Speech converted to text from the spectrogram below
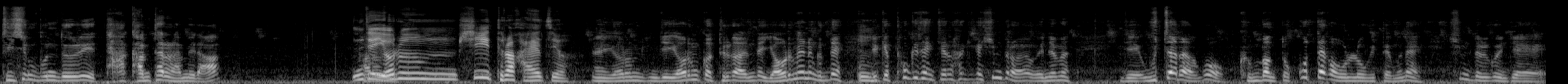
드신 분들이 다 감탄을 합니다. 이제 여름 씨 들어가야죠. 예, 여름 이제 여름 거 들어가는데 여름에는 근데 음. 이렇게 포기 생채를 하기가 힘들어요. 왜냐면 이제 우짜라고 금방 또 꽃대가 올라오기 때문에 힘들고 이제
